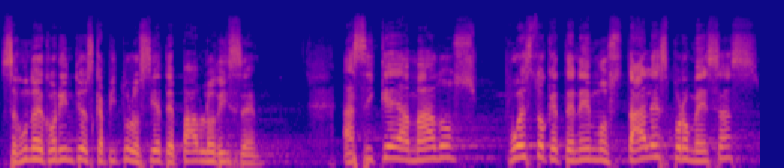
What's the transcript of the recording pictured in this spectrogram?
2 de Corintios capítulo 7, Pablo dice, así que amados, puesto que tenemos tales promesas,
